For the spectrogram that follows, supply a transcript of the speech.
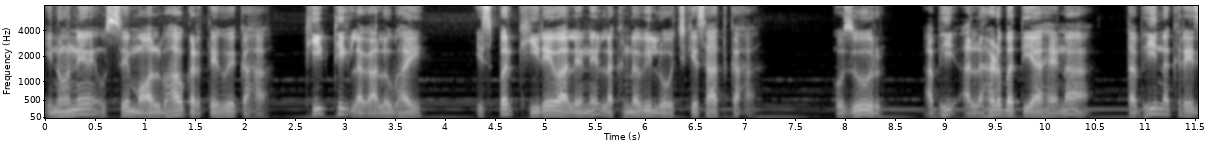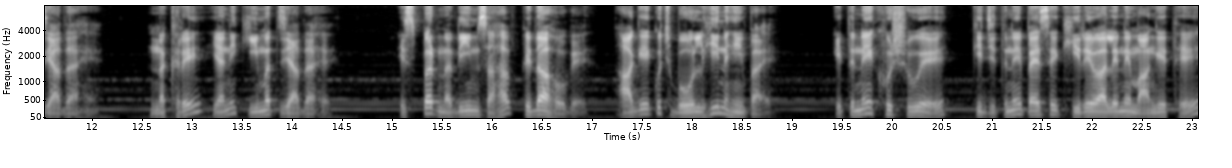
इन्होंने उससे मौल भाव करते हुए कहा, ठीक ठीक, लगा लो भाई। इस पर खीरे वाले ने लखनवी लोच के साथ कहा, हुजूर, अभी अलहड़ बतिया है ना? तभी नखरे ज़्यादा हैं। नखरे यानी कीमत ज़्यादा है। इस पर नदीम साहब फिदा हो गए। आगे कुछ बोल ही नहीं पाए। इतने खुश हुए कि जितने पैसे खीरे वाले ने मांगे थे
